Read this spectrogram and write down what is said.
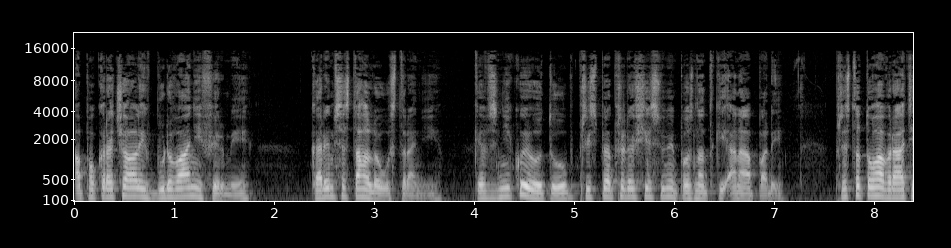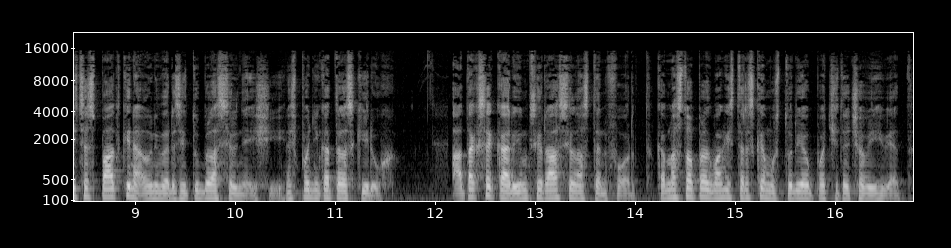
a pokračovali v budování firmy, Karim se stáhl do ústraní. Ke vzniku YouTube přispěl především svými poznatky a nápady. Přesto touha vrátit se zpátky na univerzitu byla silnější než podnikatelský duch. A tak se Karim přihlásil na Stanford, kam nastoupil k magisterskému studiu počítačových věd.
